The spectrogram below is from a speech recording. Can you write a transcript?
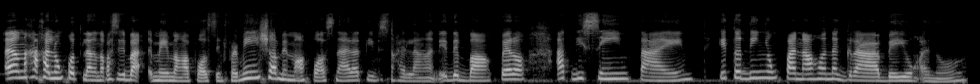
ang nakakalungkot lang, no? kasi diba, may mga false information, may mga false narratives na kailangan i-debunk. Pero, at the same time, ito din yung panahon na grabe yung ano,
